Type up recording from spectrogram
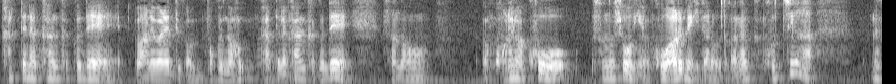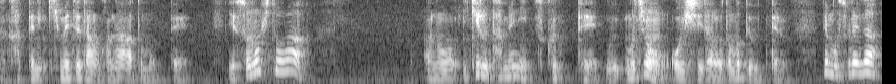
勝手な感覚で我々っていうか僕の勝手な感覚でそのこれはこうその商品はこうあるべきだろうとかなんかこっちがなんか勝手に決めてたのかなと思って。いやその人はあの生きるために作ってもちろん美味しいだろうと思って売ってる。でもそれが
